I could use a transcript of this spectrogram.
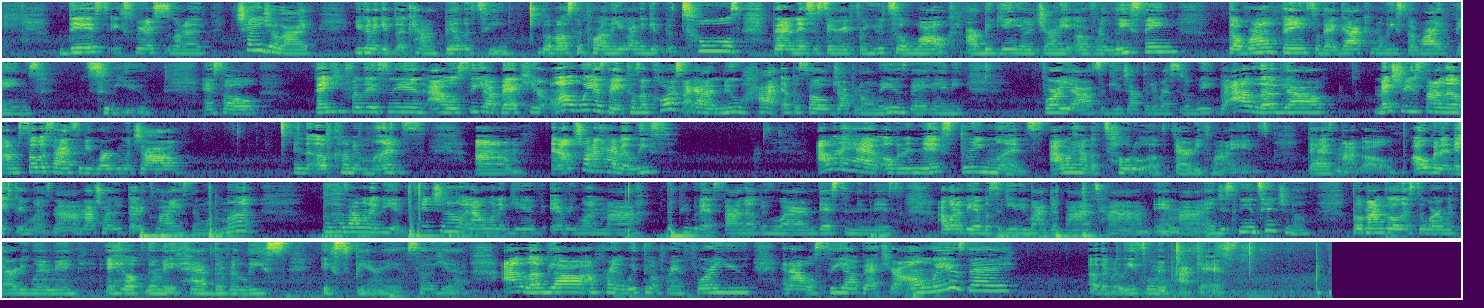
This experience is to change your life. You're going to get the accountability, but most importantly, you're going to get the tools that are necessary for you to walk or begin your journey of releasing the wrong things so that God can release the right things to you. And so, thank you for listening. I will see y'all back here on Wednesday because, of course, I got a new hot episode dropping on Wednesday, honey, for y'all to get y'all through the rest of the week. But I love y'all. Make sure you sign up. I'm so excited to be working with y'all in the upcoming months. Um, and I'm trying to have at least, I want to have over the next three months, I want to have a total of 30 clients. That is my goal over the next three months. Now, I'm not trying to do 30 clients in one month because I want to be intentional and I want to give everyone my the people that sign up and who are investing in this. I want to be able to give you my divine time and my and just be intentional. But my goal is to work with 30 women and help them have the release experience. So yeah, I love y'all. I'm praying with you. I'm praying for you. And I will see y'all back here on Wednesday of the Release Women podcast.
